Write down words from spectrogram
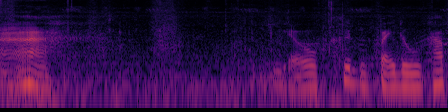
อ่า เดี๋ยว ขึ้นไปดูครับ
